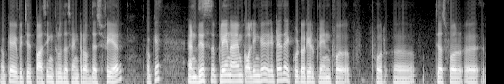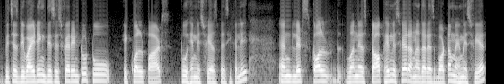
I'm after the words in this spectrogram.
okay, which is passing through the center of the sphere okay. And this plane I am calling a, it as equatorial plane for, for uh, just for uh, which is dividing this sphere into two equal parts two hemispheres basically and let us call one as top hemisphere another as bottom hemisphere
